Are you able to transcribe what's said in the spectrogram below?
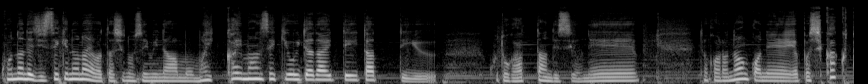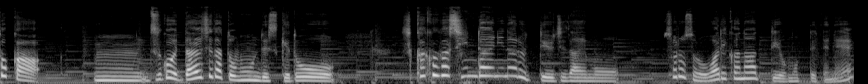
こんなね実績のない私のセミナーも毎回満席をいただいていたっていうことがあったんですよね。だからなんかねやっぱ資格とかうんすごい大事だと思うんですけど資格が信頼になるっていう時代もそろそろ終わりかなって思っててね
